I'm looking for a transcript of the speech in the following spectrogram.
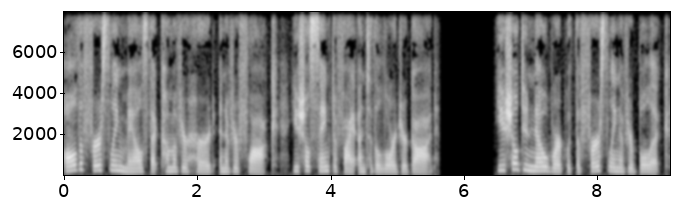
All the firstling males that come of your herd and of your flock, you shall sanctify unto the Lord your God. You shall do no work with the firstling of your bullock,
